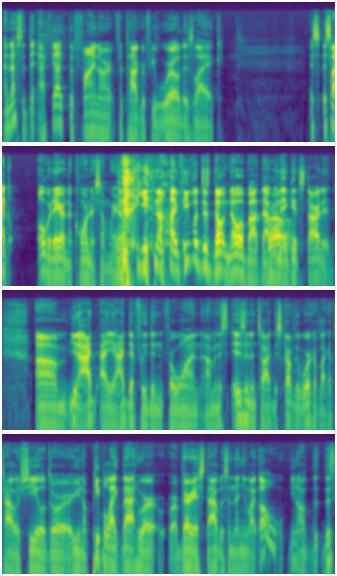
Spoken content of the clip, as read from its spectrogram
and that's the thing. I feel like the fine art photography world is like, it's it's like over there in the corner somewhere. you know, like people just don't know about that when they get started. Um, you know, I, I yeah, I definitely didn't for one. Um, and it isn't until I discovered the work of like a Tyler Shields or you know people like that who are are very established, and then you're like, oh, you know, th- this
